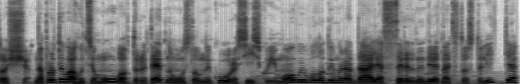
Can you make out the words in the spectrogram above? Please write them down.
тощо. На противагу цьому в авторитетному словнику російської мови Володимира Даля з середини 19 століття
